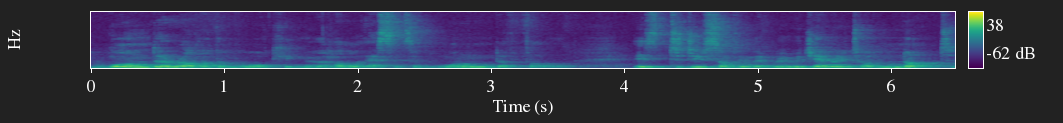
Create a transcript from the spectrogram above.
wander rather than walking, the whole essence of wonderful is to do something that we were generally told not to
